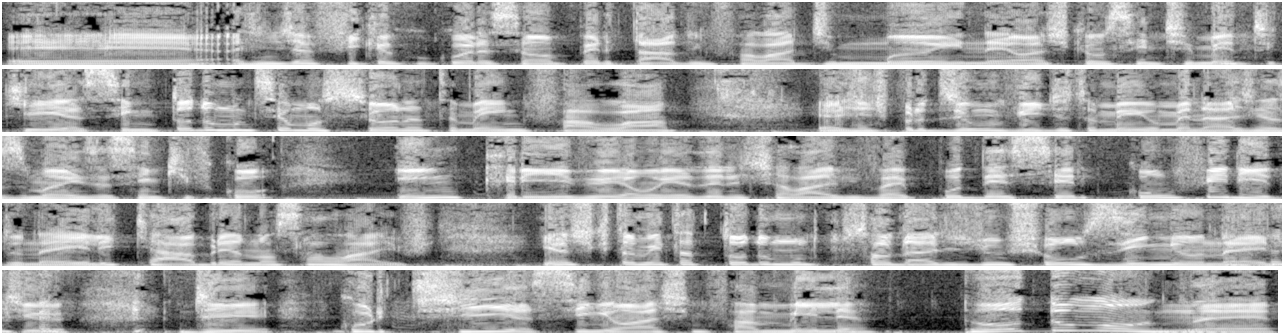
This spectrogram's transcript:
É, a gente já fica com o coração apertado em falar de mãe, né? Eu acho que é um sentimento que, assim, todo mundo se emociona também em falar. É, a gente produziu um vídeo também em homenagem às mães, assim, que ficou incrível e amanhã durante a live vai poder ser conferido, né? Ele que abre a nossa live. E acho que também tá todo mundo com saudade de um showzinho, né? De, de curtir, assim, eu acho, em família. Todo mundo. Né?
